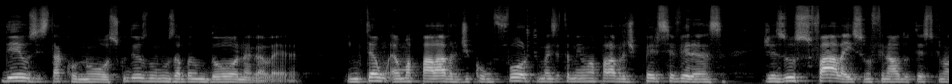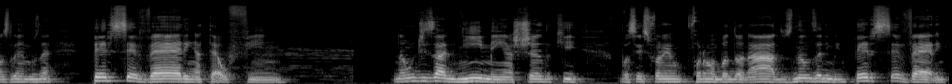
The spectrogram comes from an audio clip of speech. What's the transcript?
Deus está conosco, Deus não nos abandona, galera. Então, é uma palavra de conforto, mas é também uma palavra de perseverança. Jesus fala isso no final do texto que nós lemos, né? Perseverem até o fim. Não desanimem achando que vocês foram, foram abandonados. Não desanimem, perseverem.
